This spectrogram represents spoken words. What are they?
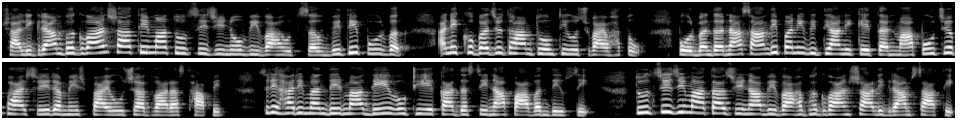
શાલિગ્રામ ભગવાન સાથેમાં તુલસીજીનો વિવાહ ઉત્સવ વિધિપૂર્વક અને ખૂબ જ ધામધૂમથી ઉજવાયો હતો. પોરબંદરના સાંદીપની વિદ્યાનિકેતનમાં પૂજ્યભાઈ શ્રી રમેશભાઈ ઓઝા દ્વારા સ્થાપિત શ્રી હરિમંદિરમાં દેવ ઉઠી એકાદશીના પાવન દિવસે તુલસીજી માતાજીના વિવાહ ભગવાન શાલિગ્રામ સાથે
